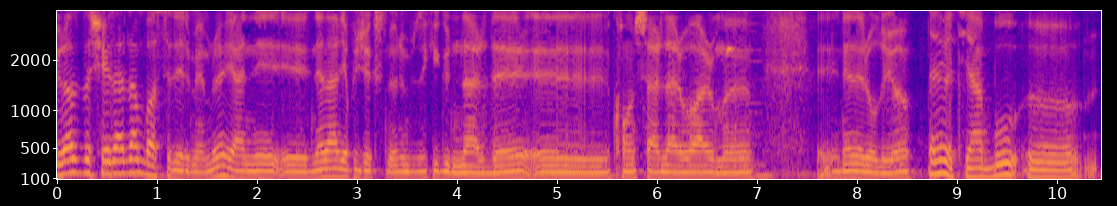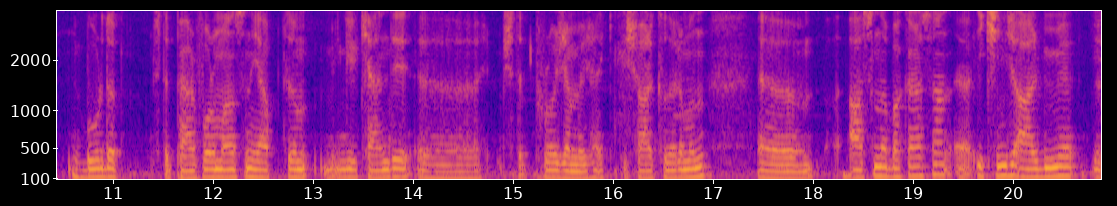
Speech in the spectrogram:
biraz da şeylerden bahsedelim Emre. Yani e, neler yapacaksın önümüzdeki günlerde? E, konserler var mı? E, neler oluyor? Evet ya bu e, burada işte performansını yaptığım kendi e, işte projem şarkılarımın e, aslında bakarsan e, ikinci albümü e,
